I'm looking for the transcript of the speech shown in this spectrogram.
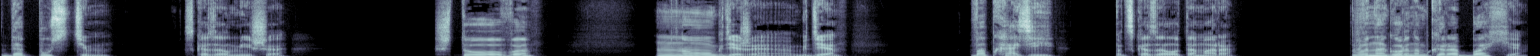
«Допустим», — сказал Миша, — «что в...» «Ну, где же, где?» «В Абхазии», — подсказала Тамара. «В Нагорном Карабахе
